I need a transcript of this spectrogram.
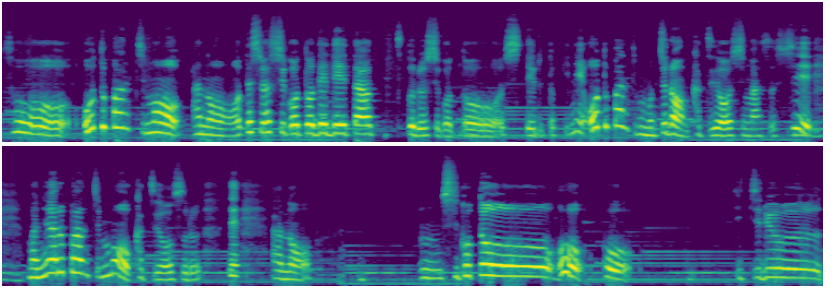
そうオートパンチもあの私は仕事でデータを作る仕事をしてる時にオートパンチももちろん活用しますし、マニュアルパンチも活用する。であの、うん、仕事をこう一流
